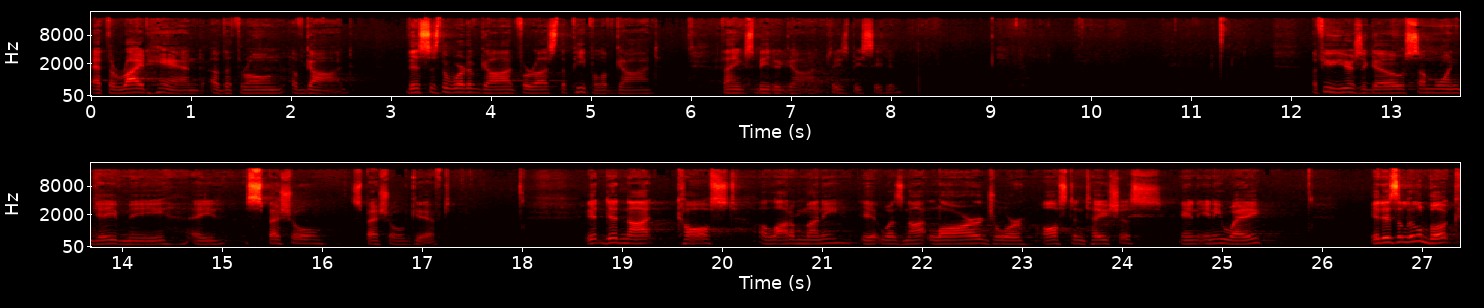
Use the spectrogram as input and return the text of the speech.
at the right hand of the throne of God. This is the word of God for us, the people of God. Thanks be to God. Please be seated. A few years ago, someone gave me a special, special gift. It did not cost a lot of money, it was not large or ostentatious in any way. It is a little book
